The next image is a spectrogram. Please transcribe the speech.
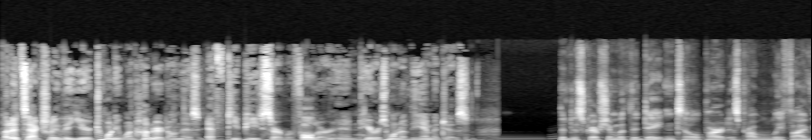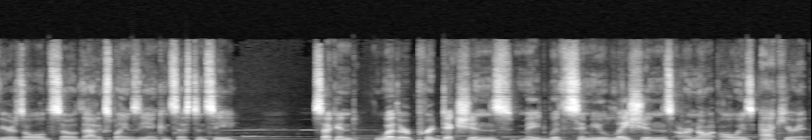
But it's actually the year 2100 on this FTP server folder, and here's one of the images. The description with the date until part is probably five years old, so that explains the inconsistency. Second, weather predictions made with simulations are not always accurate.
